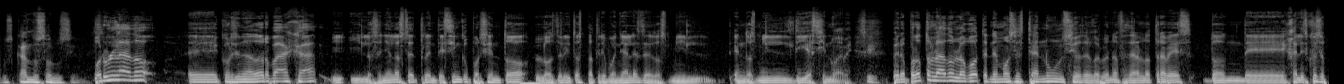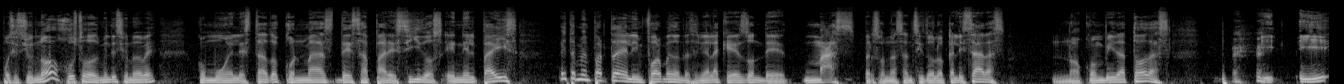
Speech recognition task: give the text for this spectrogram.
buscando soluciones. Por un lado, eh, coordinador, baja, y, lo señala usted, 35% los delitos patrimoniales de 2000, en 2019. Pero por otro lado, luego tenemos este anuncio del gobierno federal otra vez, donde Jalisco se posicionó justo 2019 como el estado con más desaparecidos en el país. Hay también parte del informe donde señala que es donde más personas han sido localizadas. No con vida todas. Y, y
